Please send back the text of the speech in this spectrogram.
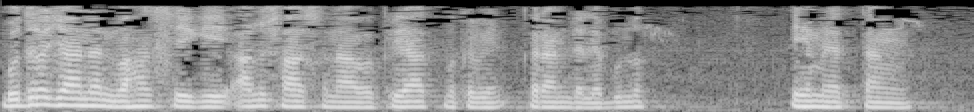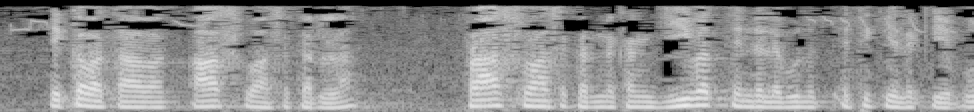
බුදුරජාණන් වහන්සේගේ අනුශාසනාව ක්‍රියාත්මක කරන්න ලැබුණොත් එහෙම නැත්නම් එක වතාවක් ආස්වාස කරලා ප්‍රාස්වාස කරනකන් ජීවත් වෙන්න ලැබුණොත් ඇති කියලා කියපු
